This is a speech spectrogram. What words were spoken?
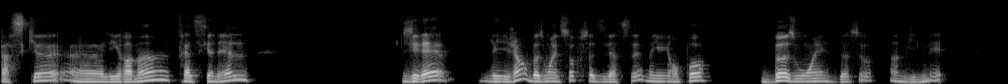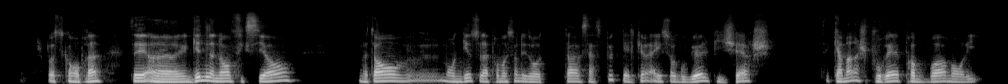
parce que les romans traditionnels, je dirais, les gens ont besoin de ça pour se divertir, mais ils n'ont pas besoin de ça, entre guillemets. Je ne sais pas si tu comprends. Un guide de non-fiction, mettons, mon guide sur la promotion des auteurs, ça se peut que quelqu'un aille sur Google et cherche comment je pourrais promouvoir mon livre.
